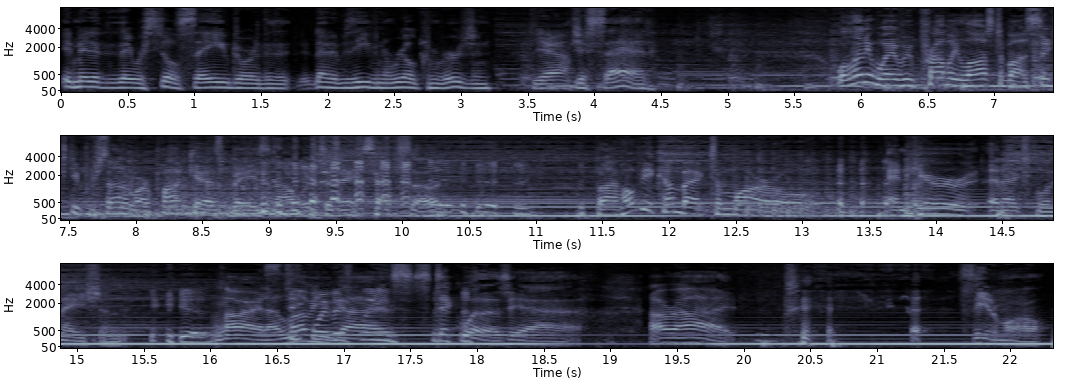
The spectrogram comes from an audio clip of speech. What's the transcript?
admitted that they were still saved or that, that it was even a real conversion. Yeah. just sad. Well, anyway, we've probably lost about 60% of our podcast base now with today's episode. But I hope you come back tomorrow and hear an explanation. All right. I love you with us, guys. Stick with us. Yeah. All right. See you tomorrow.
